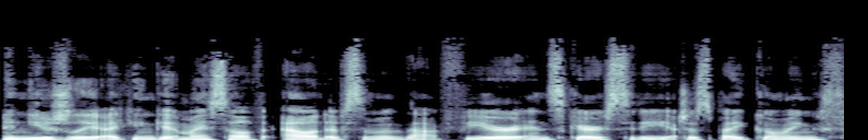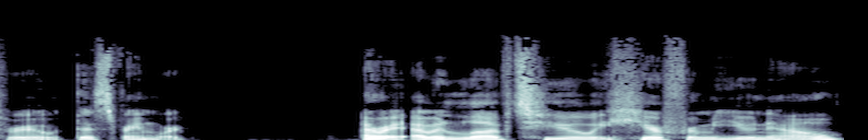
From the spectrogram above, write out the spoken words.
And usually I can get myself out of some of that fear and scarcity just by going through this framework. All right, I would love to hear from you now.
